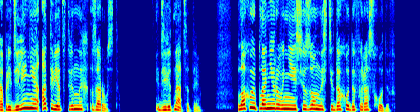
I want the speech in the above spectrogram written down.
Определение ответственных за рост. 19. Плохое планирование сезонности доходов и расходов.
